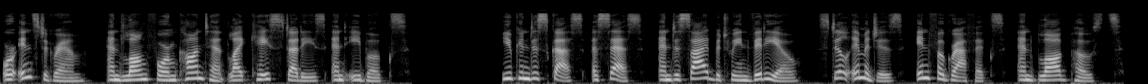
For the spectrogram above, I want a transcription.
or Instagram and long form content like case studies and ebooks. You can discuss, assess, and decide between video, still images, infographics, and blog posts.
